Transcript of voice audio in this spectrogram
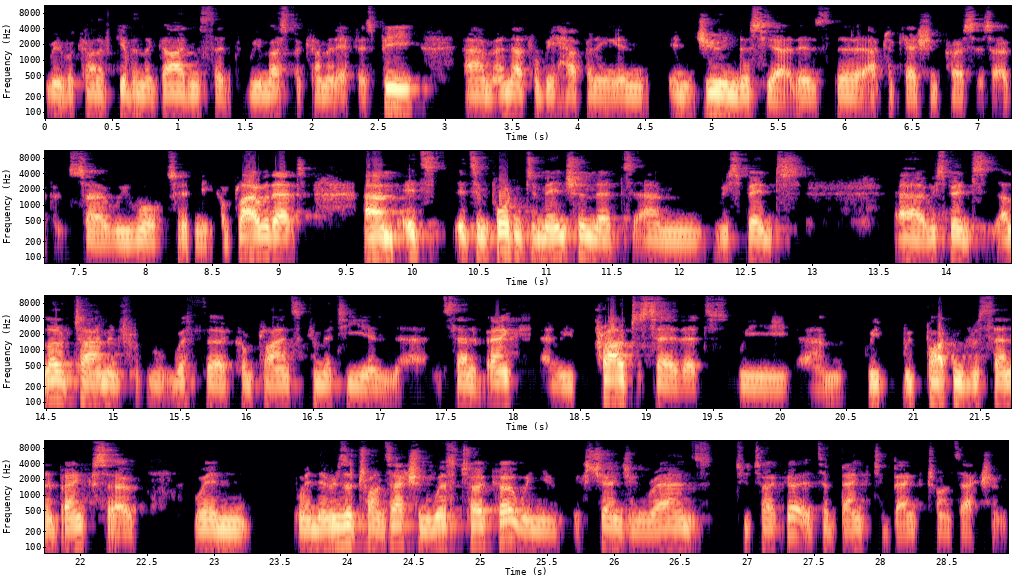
we were kind of given the guidance that we must become an FSP, um, and that will be happening in, in June this year. There's the application process open, so we will certainly comply with that. Um, it's it's important to mention that um, we spent uh, we spent a lot of time in, with the compliance committee in, uh, Standard Bank, and we're proud to say that we um, we, we partnered with Standard Bank. So when when there is a transaction with Toco, when you're exchanging rands to Toco, it's a bank to bank transaction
